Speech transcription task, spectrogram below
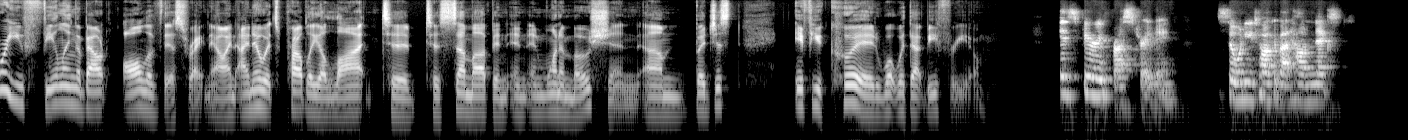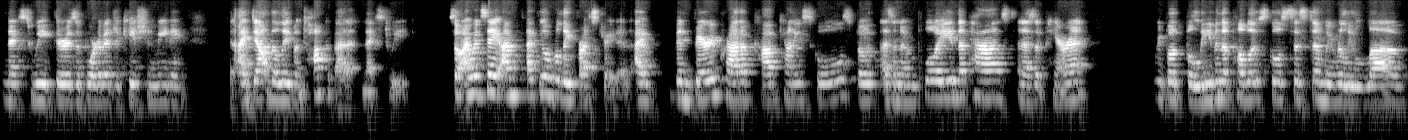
are you feeling about all of this right now? And I know it's probably a lot to to sum up in, in, in one emotion, um, but just if you could, what would that be for you? It's very frustrating. So when you talk about how next next week there is a board of education meeting, I doubt they'll even talk about it next week. So I would say I'm, I feel really frustrated. I've been very proud of Cobb County Schools, both as an employee in the past and as a parent. We both believe in the public school system. We really love,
